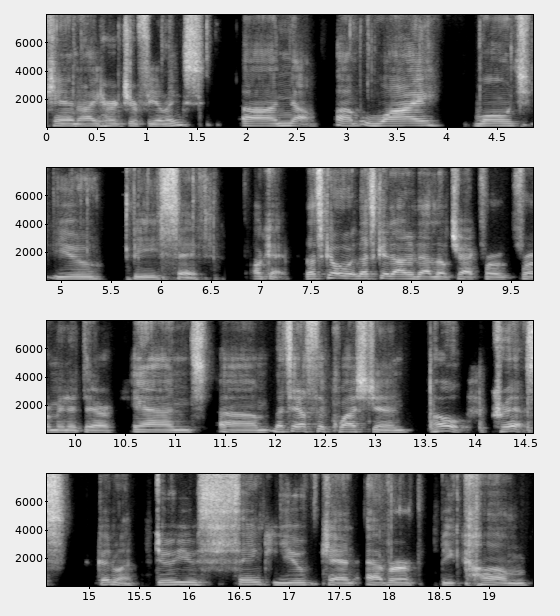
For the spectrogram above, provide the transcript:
Can I hurt your feelings? Uh, no. Um, why won't you be safe? Okay, let's go. Let's get out of that little track for for a minute there, and um, let's ask the question. Oh, Chris, good one. Do you think you can ever become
